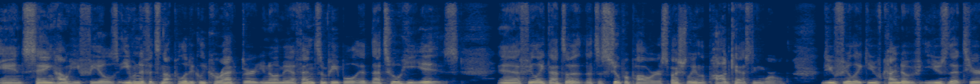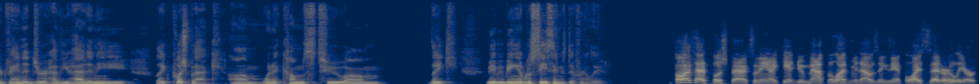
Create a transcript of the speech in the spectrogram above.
and saying how he feels, even if it's not politically correct or, you know, it may offend some people, it, that's who he is. And I feel like that's a that's a superpower, especially in the podcasting world. Do you feel like you've kind of used that to your advantage or have you had any like pushback um, when it comes to um, like maybe being able to see things differently? Oh i've had pushbacks. I mean i can't do math for life. I mean that was an example i said earlier.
